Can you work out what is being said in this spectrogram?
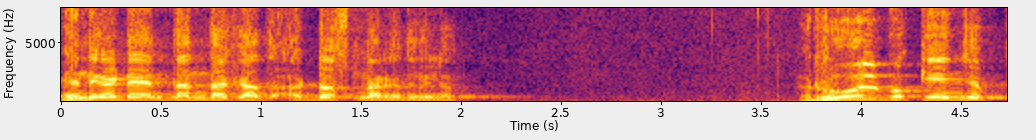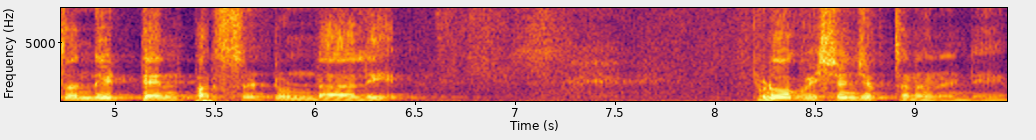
ఎందుకంటే ఆయన దందా కాదు అడ్డొస్తున్నారు కదా వీళ్ళు. రూల్ బుక్ ఏం చెప్తుంది? టెన్ పర్సెంట్ ఉండాలి. ఇప్పుడు ఒక విషయం చెప్తున్నానండి.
